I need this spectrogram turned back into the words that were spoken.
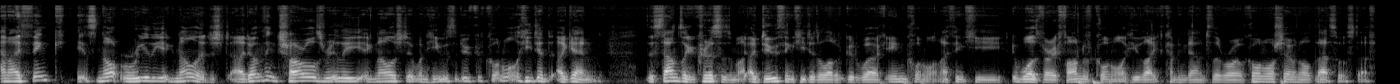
And I think it's not really acknowledged. I don't think Charles really acknowledged it when he was the Duke of Cornwall. He did, again, this sounds like a criticism. I do think he did a lot of good work in Cornwall, and I think he was very fond of Cornwall. He liked coming down to the Royal Cornwall Show and all that sort of stuff.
